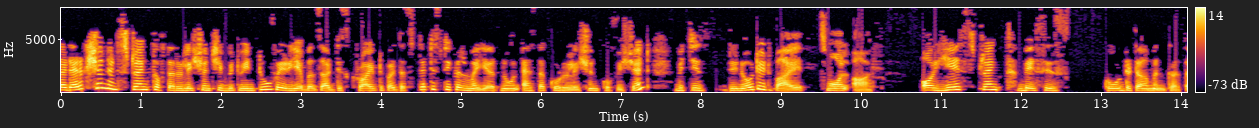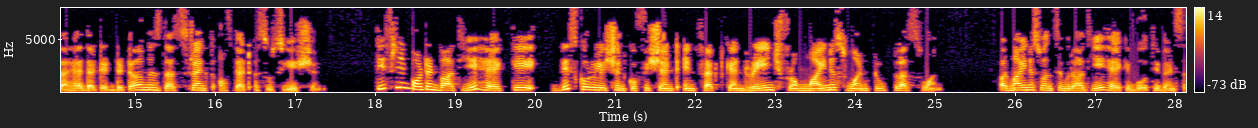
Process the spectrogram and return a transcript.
the direction and strength of the relationship between two variables are described by the statistical measure known as the correlation coefficient which is denoted by small r اور یہ اسٹرینگ بیسز کو ڈٹرمن کرتا ہے that determines the strength of the association تیسری امپارٹنٹ بات یہ ہے کہ correlation coefficient in fact can range from minus one to plus one اور مائنس ون سے مراد یہ ہے کہ both events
